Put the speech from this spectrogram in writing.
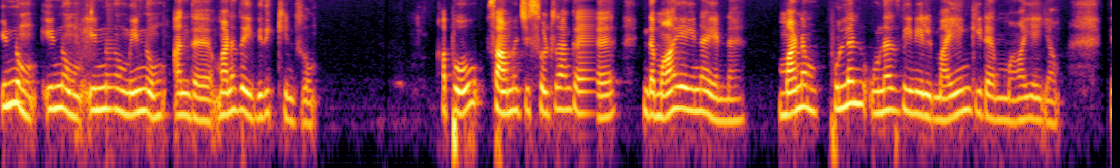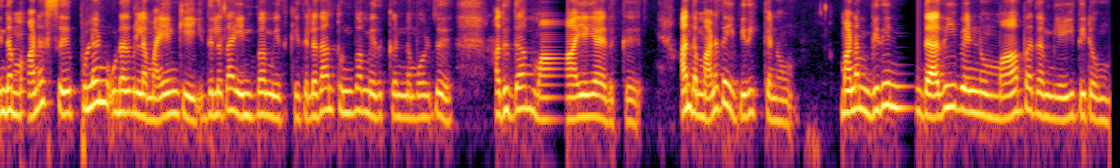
இன்னும் இன்னும் இன்னும் இன்னும் அந்த மனதை விதிக்கின்றோம். அப்போ சாமிஜி சொல்றாங்க இந்த மாயைனா என்ன? மனம் புலன் உணர்வினில் மயங்கிட மாயையாம். இந்த மனசு புலன் உணர்வுல மயங்கி இதுலதான் இன்பம் இருக்கு இதுலதான் துன்பம் இருக்குன்னும் பொழுது அதுதான் மாயையா இருக்கு. அந்த மனதை விதிக்கணும். மனம் விதிந்த அறிவென்னும் மாபதம் எய்திடும்.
